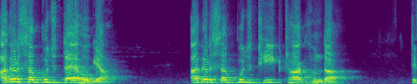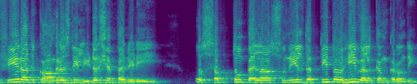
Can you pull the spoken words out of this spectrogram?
ਅਗਰ ਸਭ ਕੁਝ ਤੈਅ ਹੋ ਗਿਆ, ਅਗਰ ਸਭ ਕੁਝ ਠੀਕ ਠਾਕ ਹੁੰਦਾ, ਤੇ ਫਿਰ ਅੱਜ ਕਾਂਗਰਸ ਦੀ ਲੀਡਰਸ਼ਿਪ ਹੈ ਜਿਹੜੀ, ਉਹ ਸਭ ਤੋਂ ਪਹਿਲਾਂ ਸੁਨੀਲ ਦੱਤੀ ਤੋਂ ਹੀ ਵੈਲਕਮ ਕਰਾਉਂਦੀ,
